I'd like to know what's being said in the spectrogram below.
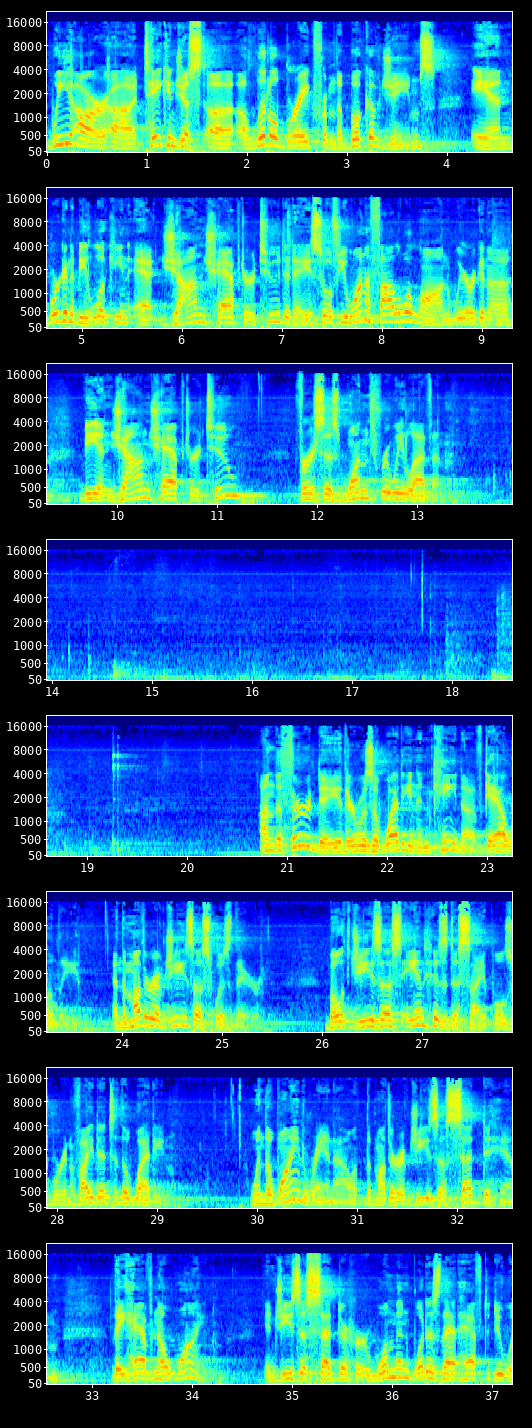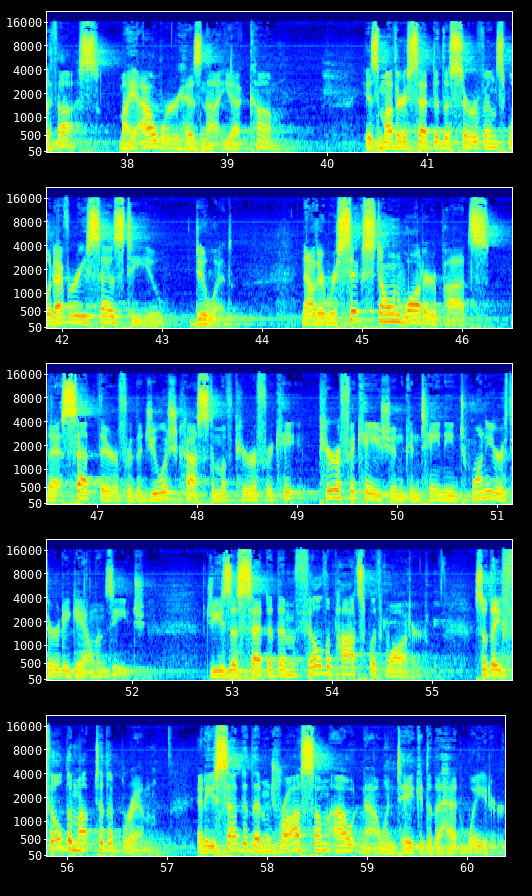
we are uh, taking just a, a little break from the book of James, and we're going to be looking at John chapter 2 today. So if you want to follow along, we are going to be in John chapter 2, verses 1 through 11. On the third day, there was a wedding in Cana of Galilee, and the mother of Jesus was there. Both Jesus and his disciples were invited to the wedding. When the wine ran out, the mother of Jesus said to him, They have no wine. And Jesus said to her, Woman, what does that have to do with us? My hour has not yet come. His mother said to the servants, Whatever he says to you, do it. Now there were six stone water pots that set there for the Jewish custom of purifica- purification containing 20 or 30 gallons each. Jesus said to them, Fill the pots with water. So they filled them up to the brim, and he said to them, Draw some out now and take it to the head waiter.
